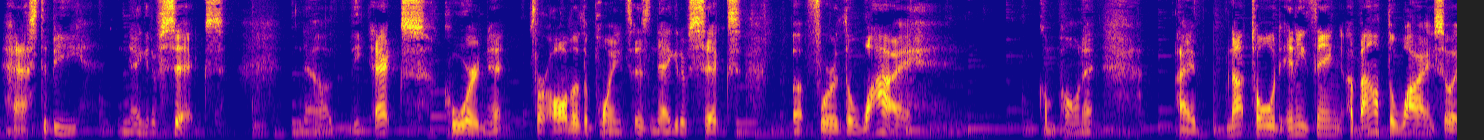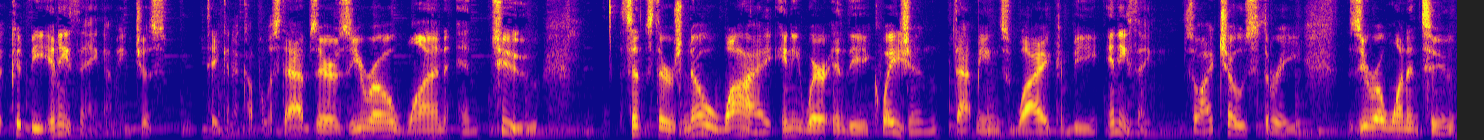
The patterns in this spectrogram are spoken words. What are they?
has to be negative 6. Now, the x coordinate for all of the points is negative 6, but for the y component, I'm not told anything about the y, so it could be anything. I mean, just taking a couple of stabs there 0, 1, and 2. Since there's no y anywhere in the equation, that means y can be anything. So I chose 3, 0, 1, and 2,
